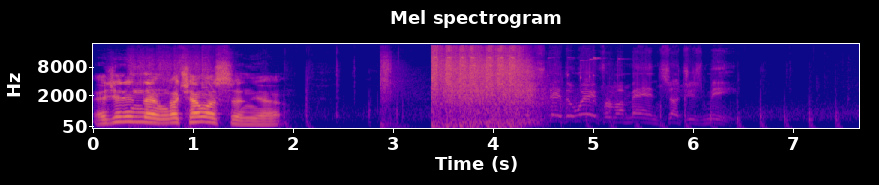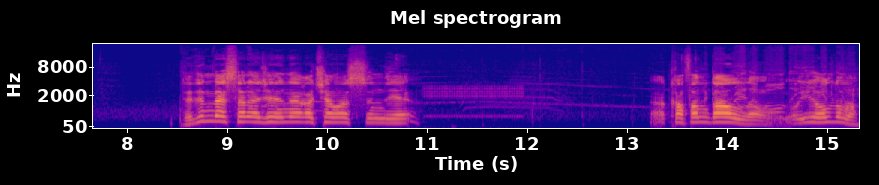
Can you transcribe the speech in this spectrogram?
Ecelinden kaçamazsın ya. Dedim ben sana ecelinden kaçamazsın diye. Ya kafan dağıldı. O iyi oldu mu?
